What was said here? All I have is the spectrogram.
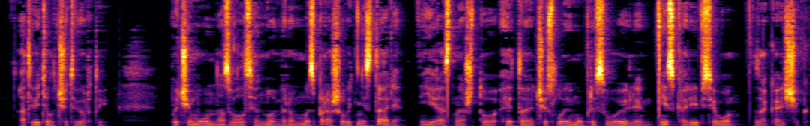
— ответил четвертый. Почему он назвался номером, мы спрашивать не стали. Ясно, что это число ему присвоили, и, скорее всего, заказчик.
